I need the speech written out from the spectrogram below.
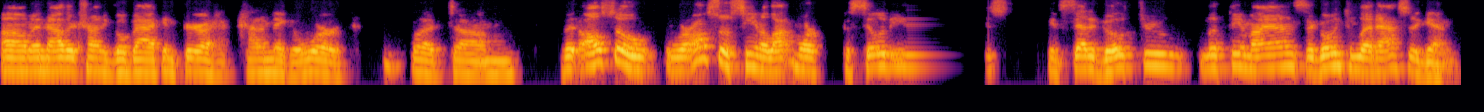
um, and now they're trying to go back and figure out how to make it work. But um, but also we're also seeing a lot more facilities instead of go through lithium ions, they're going to lead acid again.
